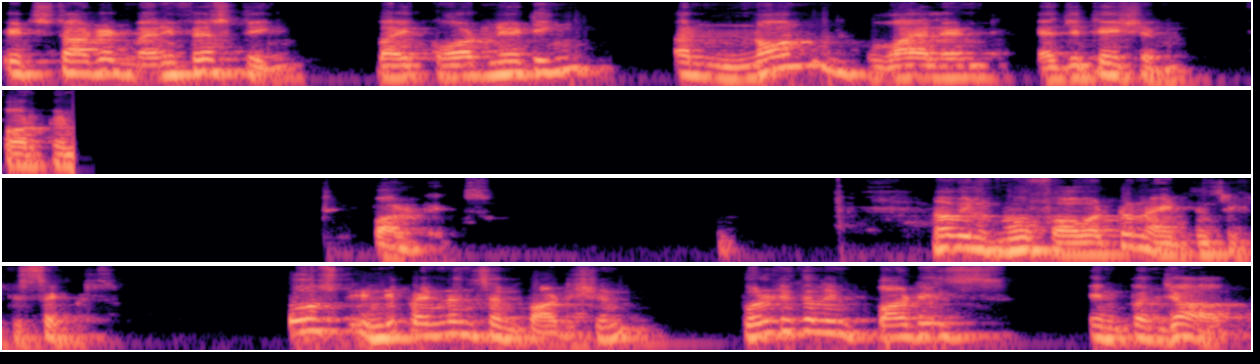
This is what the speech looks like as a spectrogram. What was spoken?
it started manifesting by coordinating a non-violent agitation for politics. Now we'll move forward to 1966. Post independence and partition, political parties in Punjab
